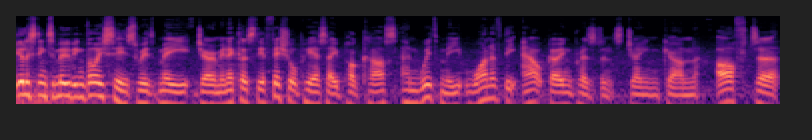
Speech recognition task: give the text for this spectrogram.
You're listening to Moving Voices with me, Jeremy Nicholas, the official PSA podcast, and with me, one of the outgoing presidents, Jane Gunn. After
